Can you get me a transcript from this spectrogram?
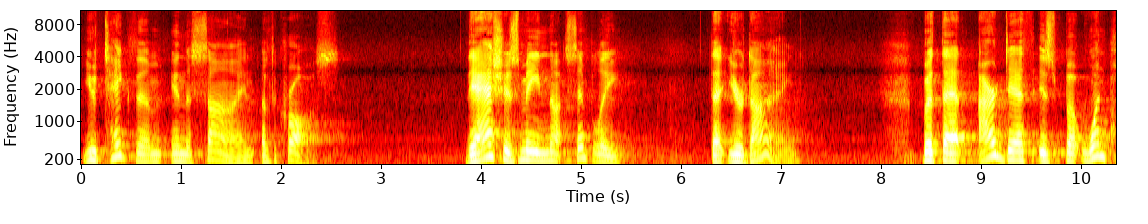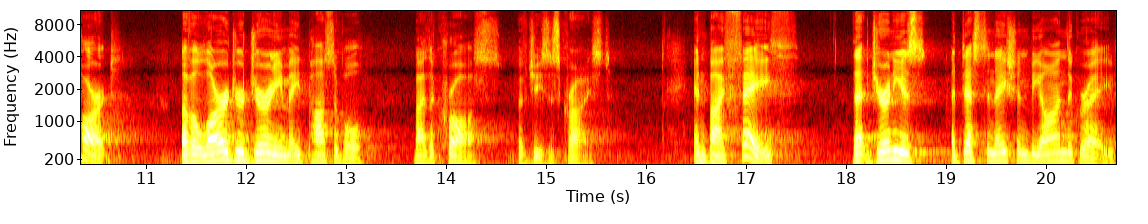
you take them in the sign of the cross. The ashes mean not simply that you're dying, but that our death is but one part of a larger journey made possible by the cross of Jesus Christ. And by faith, that journey is a destination beyond the grave.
